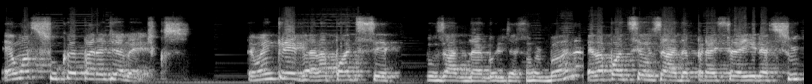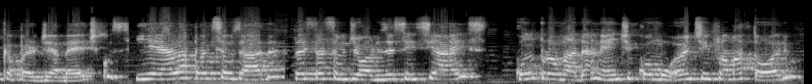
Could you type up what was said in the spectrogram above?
é um açúcar para diabéticos. Então é incrível, ela pode ser usada na arborização urbana, ela pode ser usada para extrair açúcar para diabéticos e ela pode ser usada para extração de óleos essenciais, comprovadamente como anti-inflamatório,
